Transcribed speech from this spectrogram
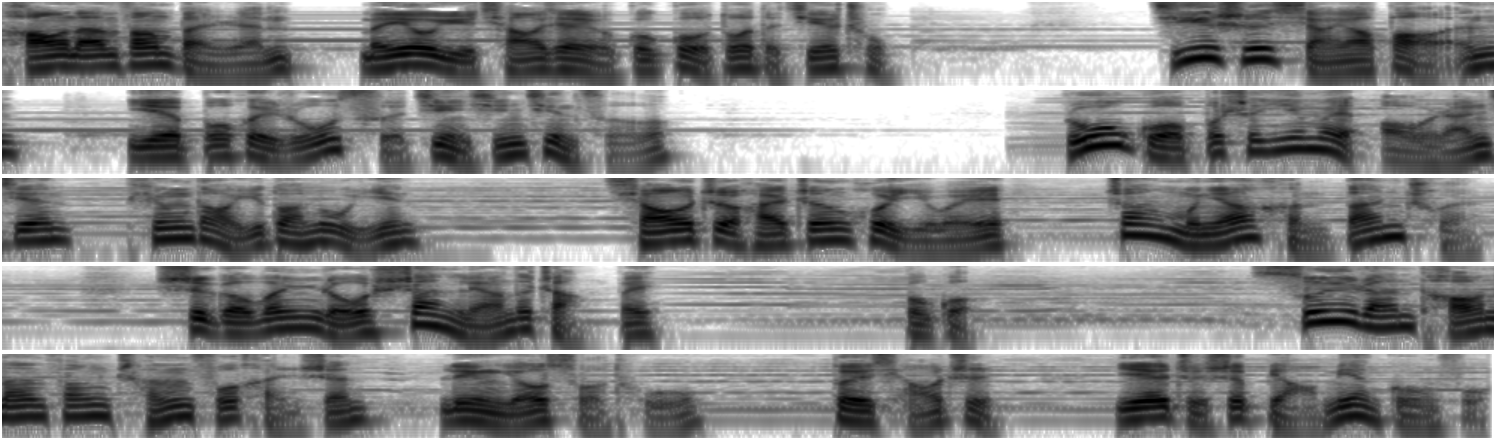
陶南方本人没有与乔家有过过多的接触，即使想要报恩，也不会如此尽心尽责。如果不是因为偶然间听到一段录音，乔治还真会以为丈母娘很单纯，是个温柔善良的长辈。不过，虽然陶南方城府很深，另有所图。对乔治，也只是表面功夫，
